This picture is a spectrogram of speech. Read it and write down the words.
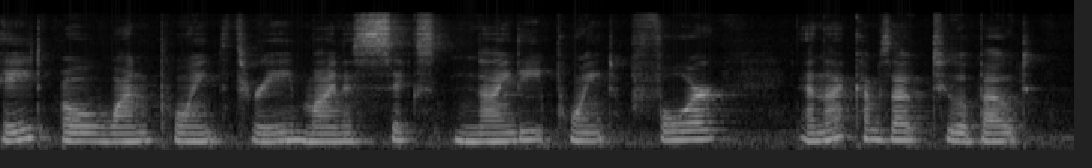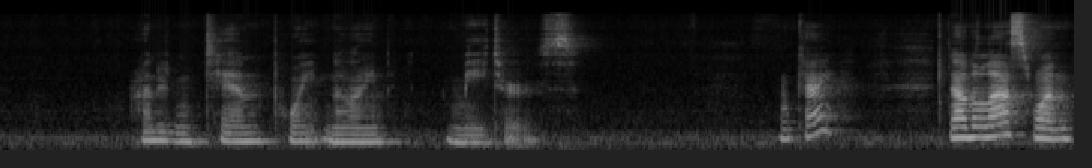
801.3 minus 690.4 and that comes out to about 110.9 meters. Okay, now the last one,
